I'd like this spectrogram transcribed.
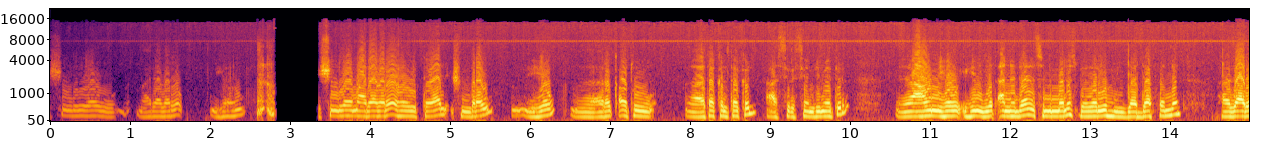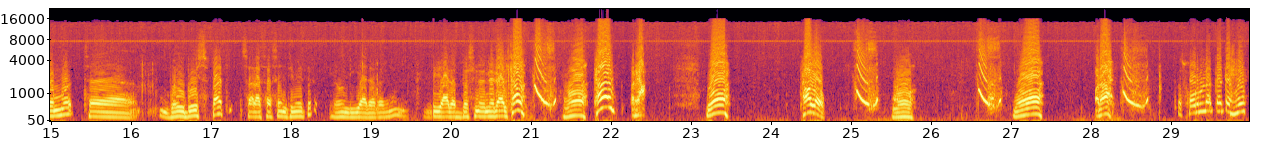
እሺ ማዳበሪያው ይሄው ነው። እሺ ማዳበሪያው ይሄው ይታያል። ሽምብራው ይሄው ርቀቱ ተክል ተክል አስር ሴንቲሜትር አሁን ይሄው ይህን እየጣነደን ስንመለስ በበሬውን እያዳፈነን ከዛ ደግሞ በወዶ ስፋት 30 ሴንቲሜትር ይሄው እንዲህ እያደረግን እያለበስን እንሄዳለን። ታው ታው ራ! ታው ወ ወ ራ तो फॉर्मूला क्या है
